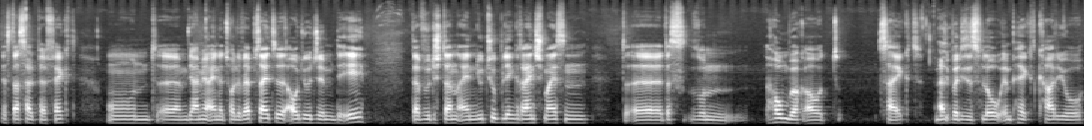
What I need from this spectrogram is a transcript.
ist das halt perfekt. Und ähm, wir haben hier eine tolle Webseite, audiogym.de. Da würde ich dann einen YouTube-Link reinschmeißen, äh, das so ein Home-Workout zeigt. Also- über dieses Low-Impact-Cardio.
